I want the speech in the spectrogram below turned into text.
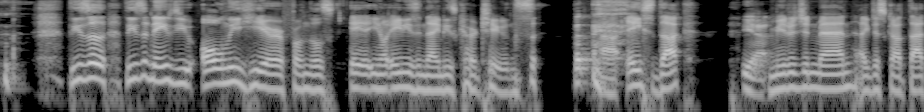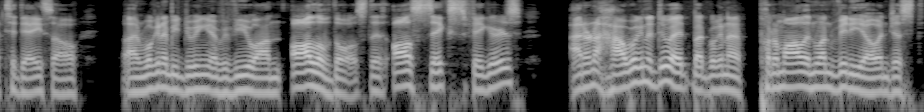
these are these are names you only hear from those eh, you know 80s and 90s cartoons. But uh, Ace Duck, yeah, Mutagen Man. I just got that today, so and we're gonna be doing a review on all of those. There's all six figures I don't know how we're gonna do it, but we're gonna put them all in one video and just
